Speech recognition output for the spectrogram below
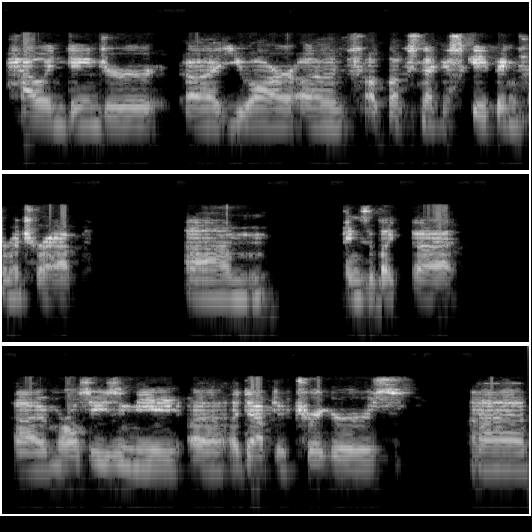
how in danger uh, you are of a Bugsnak escaping from a trap, um, things like that. Uh, we're also using the uh, adaptive triggers. Uh,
